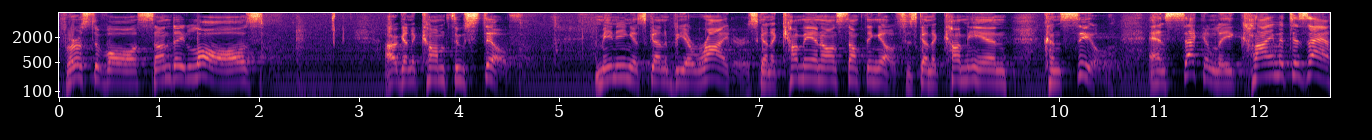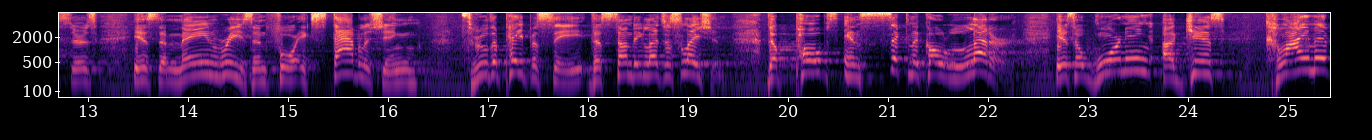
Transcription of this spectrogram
First of all, Sunday laws are going to come through stealth meaning it's going to be a rider. It's going to come in on something else. It's going to come in concealed. And secondly, climate disasters is the main reason for establishing through the papacy the Sunday legislation. The Pope's encyclical letter is a warning against climate,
